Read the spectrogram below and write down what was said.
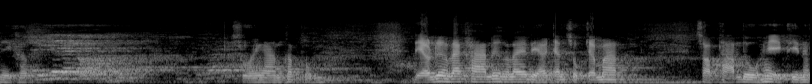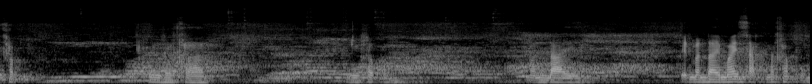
นี่ครับ สวยงามครับผม เดี๋ยวเรื่องราคาเรื่องอะไร เดี๋ยวจันสุขจะมาสอบถามดูให้อีกทีนะครับเรื่องราคา นี่ครับผม บันได เป็นบันไดไม้สักนะครับผม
